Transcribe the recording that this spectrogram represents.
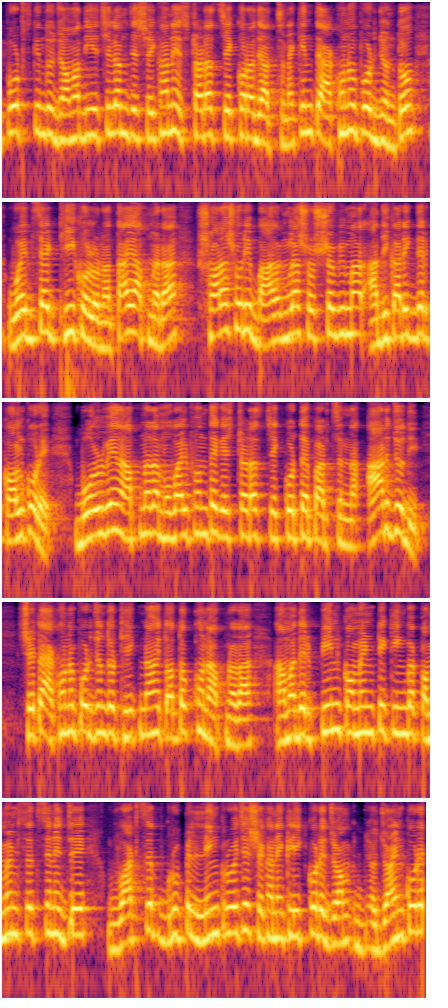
রিপোর্টস কিন্তু জমা দিয়েছিলাম যে সেখানে স্ট্যাটাস চেক করা যাচ্ছে না। কিন্তু এখনও পর্যন্ত ওয়েবসাইট ঠিক হলো না। তাই আপনারা সরাসরি বাংলা শস্য বীমার আধিকারিকদের কল করে বলবেন, আপনারা মোবাইল ফোন থেকে স্ট্যাটাস চেক করতে পারছেন না। আর যদি সেটা এখনও পর্যন্ত ঠিক না হয়, ততক্ষণ আপনারা আমাদের পিন কমেন্টে কিংবা কমেন্ট সেকশনে যে হোয়াটসঅ্যাপ গ্রুপের লিঙ্ক রয়েছে, সেখানে ক্লিক করে জয়েন করে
